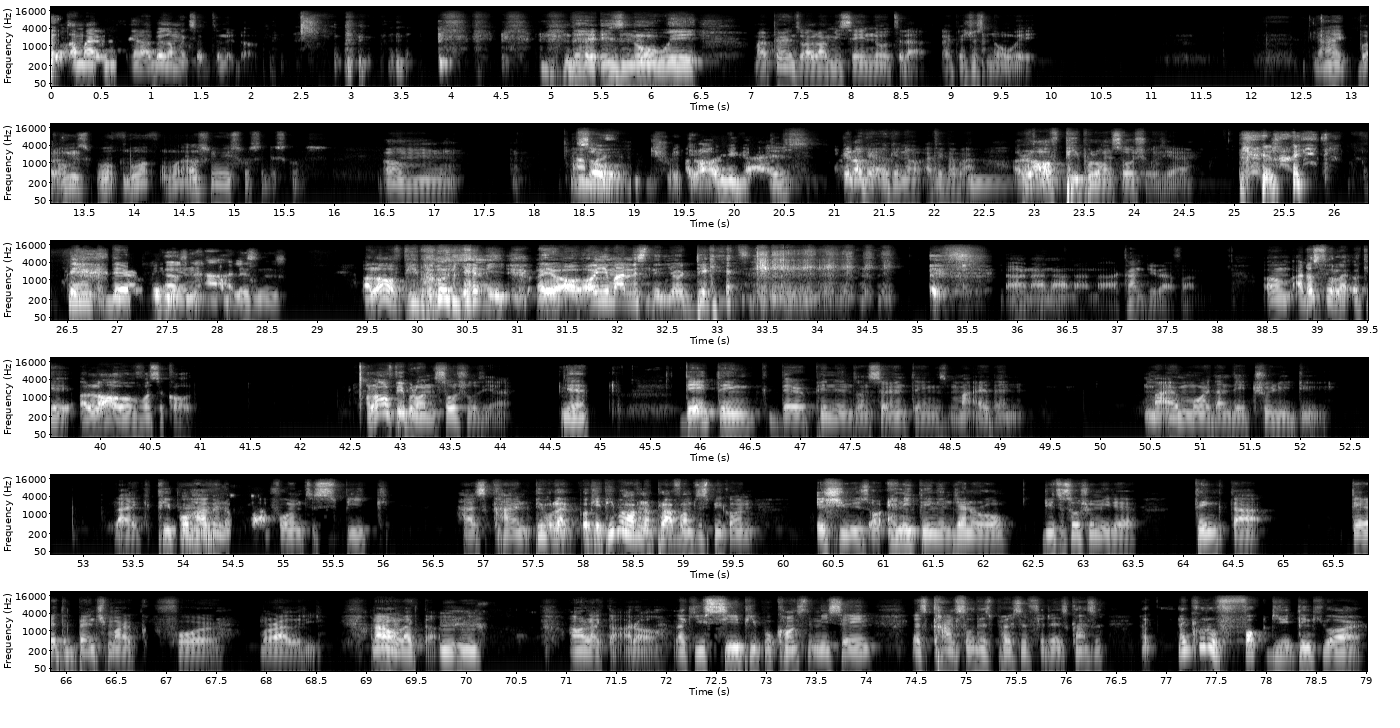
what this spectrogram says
Even saying. I beg I'm accepting it, dog. there is no way my parents will allow me saying no to that. Like, there's just no way. All right, But- what, was, what what what else were we supposed to discuss? Um, My So, a lot of you guys. Okay, okay, okay. No, I take that back. A lot of people on socials, yeah, think their opinion. Our listeners. A lot of people get me. Oh, yo, oh, oh, you man listening, you're dickheads. Nah, nah, nah. I can't do that, fam. Um, I just feel like okay, a lot of what's it called? A lot of people on socials, yeah, Yeah. they think their opinions on certain things matter than matter more than they truly do. Like people Mhm. having a platform to speak has kind people like okay, people having a platform to speak on issues or anything in general due to social media think that they're the benchmark for morality. And I don't like that. Mm-hmm. I don't like that at all. Like you see people constantly saying, "Let's cancel this person for this." Cancel. Like, like who the fuck do you think you are?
